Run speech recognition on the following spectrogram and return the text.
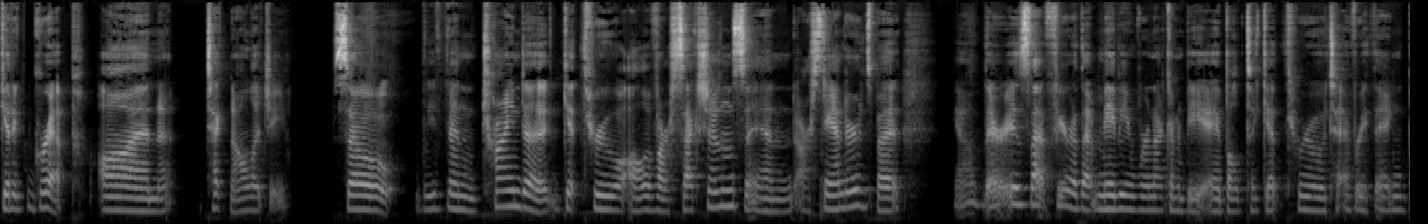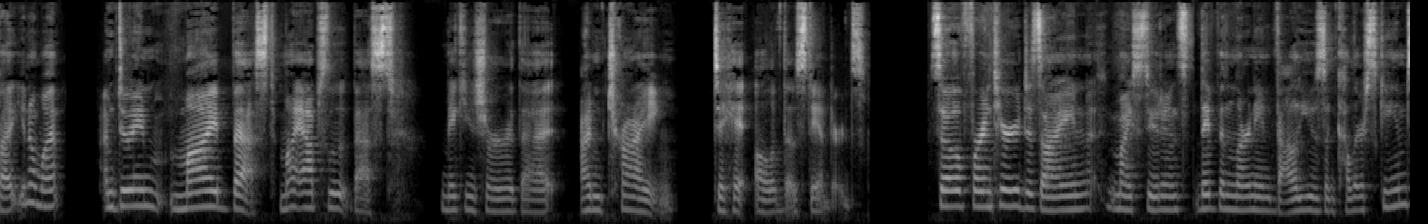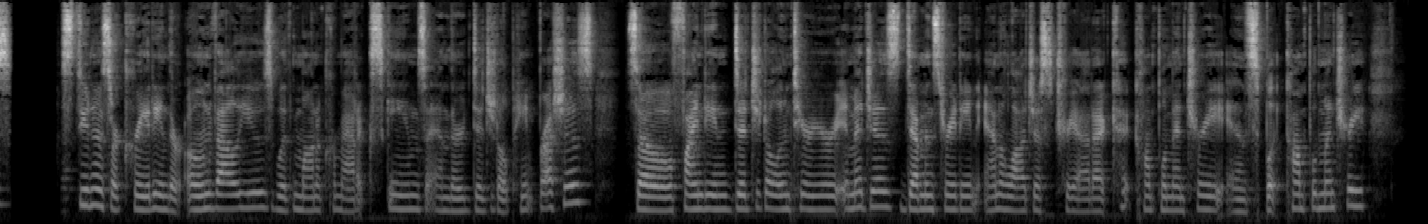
get a grip on technology. So we've been trying to get through all of our sections and our standards, but you know, there is that fear that maybe we're not going to be able to get through to everything. But you know what? I'm doing my best, my absolute best, making sure that I'm trying to hit all of those standards. So for interior design, my students, they've been learning values and color schemes. Students are creating their own values with monochromatic schemes and their digital paintbrushes. So, finding digital interior images demonstrating analogous, triadic, complementary, and split complementary,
